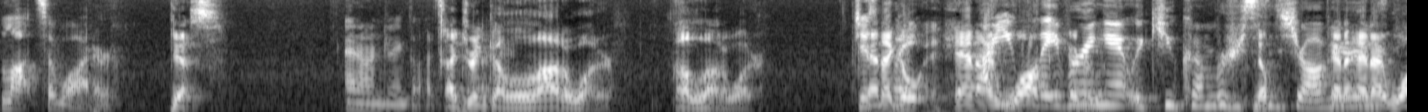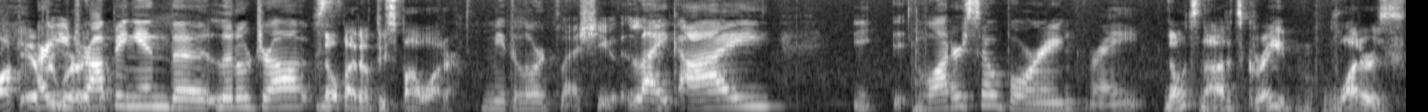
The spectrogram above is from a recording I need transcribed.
lots of water. Yes, I don't drink lots. Of I drink a lot of water, a lot of water. Just and I go- and I Are you walk flavoring everywhere. it with cucumbers Nope. and strawberries? And- and I walk Are everywhere I you dropping in the little drops? Nope, I don't do spa water. May the Lord bless you. Like I, water's so boring, right? No, it's not. It's great. Water is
